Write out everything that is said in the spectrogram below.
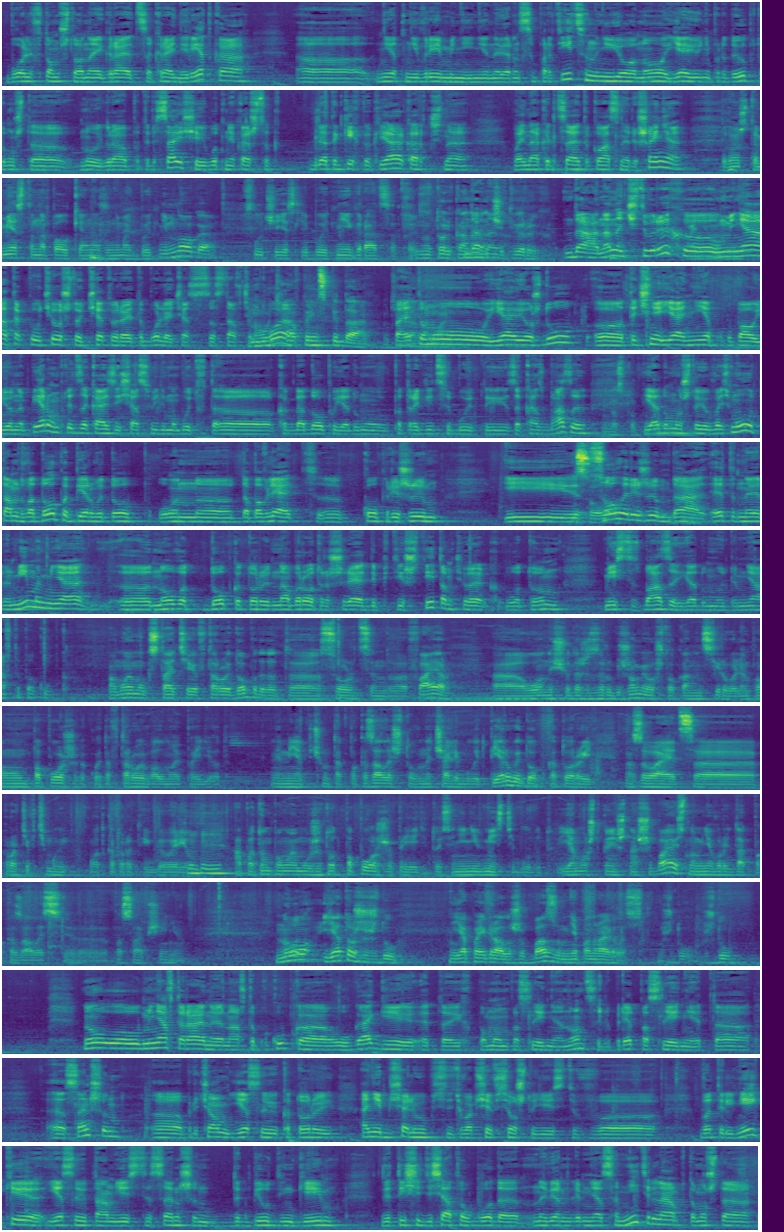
Боль в том, что она играется крайне редко. Э, Нет ни времени, ни, наверное, сопартийца на нее, но я ее не продаю, потому что, ну, игра потрясающая. И вот, мне кажется, для таких, как я, карточная война кольца это классное решение. Потому что места на полке она занимать будет немного, в случае, если будет не играться. То есть- Ну только она Да, на да. четверых. Да, она на четверых. Э, У меня так получилось, что четверо это более частый состав, чем Ну, у тебя, в принципе, да. У тебя нормально. Поэтому я ее жду. Э, Точнее, я не покупал ее на первом предзаказе. Сейчас, видимо, будет, э, когда допы, я думаю, по традиции будет и заказ базы. Доступно. Я думаю, что ее возьму. Там два допа. Первый доп, он э, добавляет э, коп-режим и, И соло. соло-режим. Да, это, наверное, мимо меня. Э, Но вот доп, который, наоборот, расширяет до 5-6 там человек, вот он вместе с базой, я думаю, для меня автопокупка. По-моему, кстати, второй доп, вот этот э, Swords and Fire, А, Он еще даже за рубежом его что-то анонсировали. Он, по-моему, попозже какой-то второй волной пойдет. На меня почему так показалось, что вначале будет первый доп, который называется «Против тьмы», вот который ты говорил. А потом, по-моему, уже тот попозже приедет. То есть они не вместе будут. Я, может, конечно, ошибаюсь, но мне вроде так показалось э, по сообщению. Но я тоже жду. Я поиграл уже в базу, мне понравилось. Жду, жду. Ну, у меня вторая, наверное, автопокупка у Гаги. Это их, по-моему, последний анонс или предпоследний. Это Ascension. Э, Причем, если который... Они обещали выпустить вообще все, что есть в, в этой линейке. Если там есть Ascension Deck Building Game 2010 года, наверное, для меня сомнительно, потому что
